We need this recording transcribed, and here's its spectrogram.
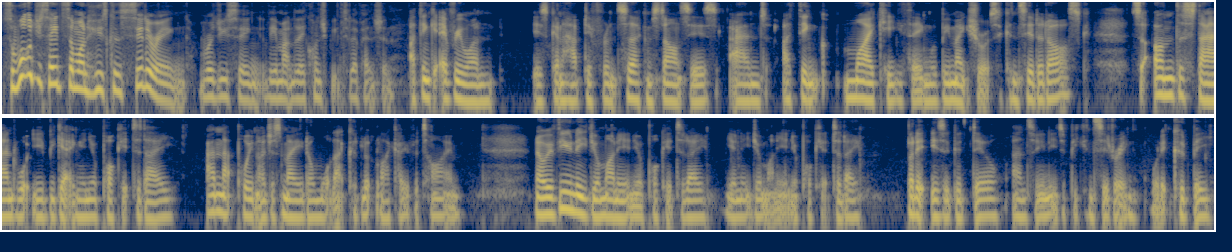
So, what would you say to someone who's considering reducing the amount that they contribute to their pension? I think everyone is going to have different circumstances. And I think my key thing would be make sure it's a considered ask. So, understand what you'd be getting in your pocket today and that point I just made on what that could look like over time. Now, if you need your money in your pocket today, you need your money in your pocket today. But it is a good deal. And so you need to be considering what it could be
